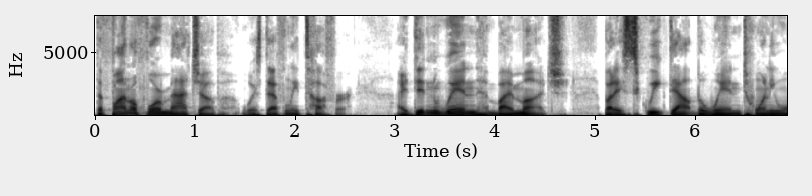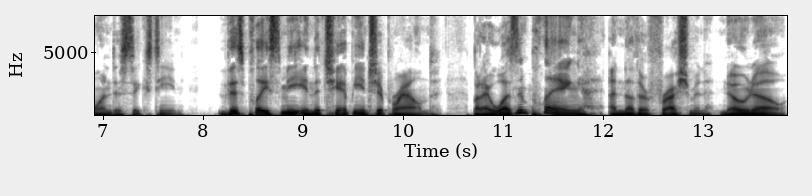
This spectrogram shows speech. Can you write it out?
The final four matchup was definitely tougher. I didn't win by much, but I squeaked out the win 21 to 16. This placed me in the championship round. But I wasn't playing another freshman. No, no.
